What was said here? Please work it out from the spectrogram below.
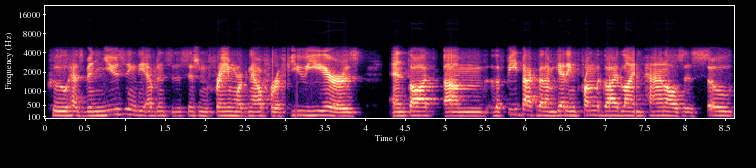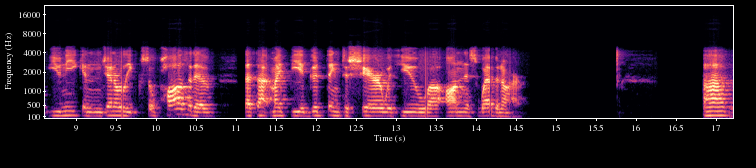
who has been using the evidence to decision framework now for a few years and thought um, the feedback that I'm getting from the guideline panels is so unique and generally so positive that that might be a good thing to share with you uh, on this webinar. Uh,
